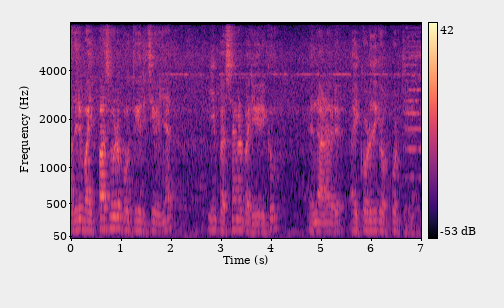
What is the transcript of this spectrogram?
അതിന് ബൈപ്പാസ് കൂടെ പൂർത്തീകരിച്ചു കഴിഞ്ഞാൽ ഈ പ്രശ്നങ്ങൾ പരിഹരിക്കും എന്നാണ് അവർ ഹൈക്കോടതിക്ക് ഉറപ്പ് കൊടുത്തിരുന്നത്.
